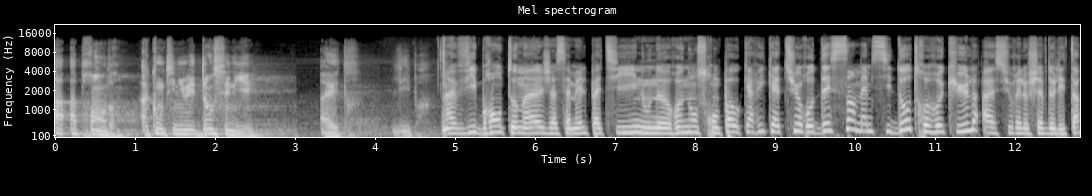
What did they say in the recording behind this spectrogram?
à apprendre, à continuer d'enseigner, à être libre. Un vibrant hommage à Samuel Paty. Nous ne renoncerons pas aux caricatures, aux dessins, même si d'autres reculent, a assuré le chef de l'État.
